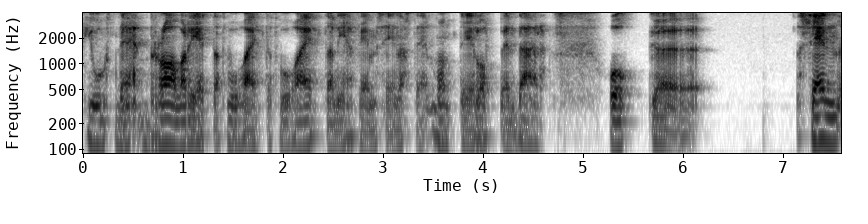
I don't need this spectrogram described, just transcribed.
gjort det bra, varit etta, tvåa, etta, tvåa, etta de här fem senaste Monteloppen där. Och eh, sen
